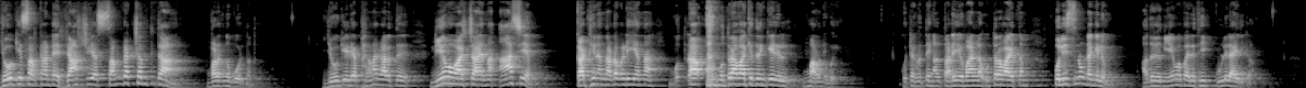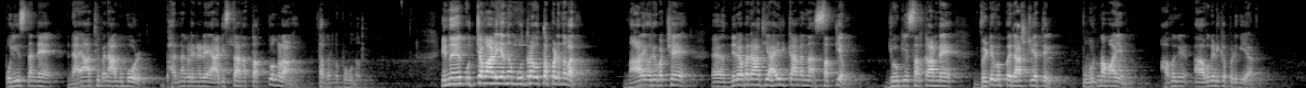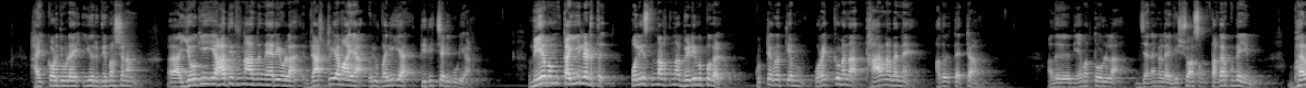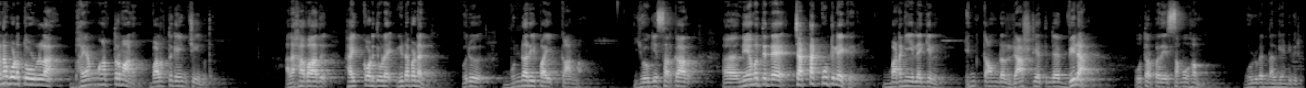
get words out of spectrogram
യോഗി സർക്കാരിന്റെ രാഷ്ട്രീയ സംരക്ഷണത്തിലാണ് വളർന്നു പോരുന്നത് യോഗിയുടെ ഭരണകാലത്ത് നിയമവാഴ്ച എന്ന ആശയം കഠിന നടപടി എന്ന മുദ്രാ മുദ്രാവാക്യത്തിന് കീഴിൽ മറഞ്ഞുപോയി. കുറ്റകൃത്യങ്ങൾ തടയുവാനുള്ള ഉത്തരവാദിത്തം പോലീസിനുണ്ടെങ്കിലും അത് നിയമപരിധിക്കുള്ളിലായിരിക്കണം. പോലീസ് തന്നെ ന്യായാധിപനാകുമ്പോൾ ഭരണഘടനയുടെ അടിസ്ഥാന തത്വങ്ങളാണ് തകർന്നു പോകുന്നത്. ഇന്ന് കുറ്റവാളി എന്ന് മുദ്ര കുത്തപ്പെടുന്നവർ നാളെ ഒരുപക്ഷെ നിരപരാധിയായിരിക്കാമെന്ന സത്യം യോഗി സർക്കാരിന്റെ വെടിവെപ്പ് രാഷ്ട്രീയത്തിൽ പൂർണമായും അവഗ അവഗണിക്കപ്പെടുകയാണ്. ഹൈക്കോടതിയുടെ ഈ ഒരു വിമർശനം യോഗി ആദിത്യനാഥിന് നേരെയുള്ള രാഷ്ട്രീയമായ ഒരു വലിയ തിരിച്ചടി കൂടിയാണ്. നിയമം കയ്യിലെടുത്ത് പോലീസ് നടത്തുന്ന വെടിവെപ്പുകൾ കുറ്റകൃത്യം കുറയ്ക്കുമെന്ന ധാരണ തന്നെ അതൊരു തെറ്റാണ്. അത് നിയമത്തോടുള്ള ജനങ്ങളുടെ വിശ്വാസം തകർക്കുകയും ഭരണകൂടത്തോടുള്ള ഭയം മാത്രമാണ് വളർത്തുകയും ചെയ്യുന്നത്. അലഹബാദ് ഹൈക്കോടതിയുടെ ഇടപെടൽ ഒരു മുന്നറിയിപ്പായി കാണണം. യോഗി സർക്കാർ നിയമത്തിന്റെ ചട്ടക്കൂട്ടിലേക്ക് മടങ്ങിയില്ലെങ്കിൽ എൻകൗണ്ടർ രാഷ്ട്രീയത്തിന്റെ വില ഉത്തർപ്രദേശ് സമൂഹം മുഴുവൻ നൽകേണ്ടി വരും.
